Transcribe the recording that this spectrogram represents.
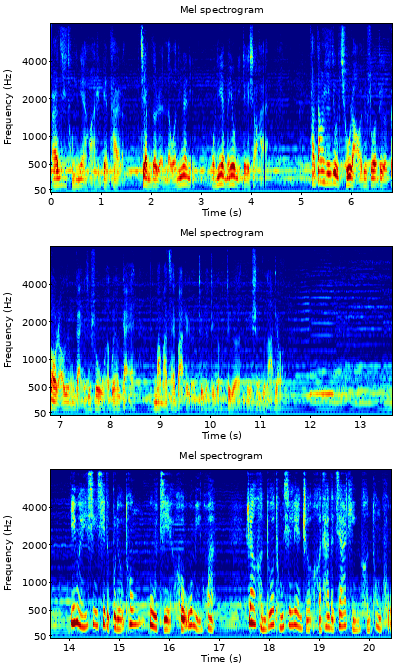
儿子是同性恋好像是变态的，见不得人的，我宁愿你，我宁愿没有你这个小孩。他当时就求饶，就说这个告饶的那种感觉，就说我我要改，他妈妈才把这个这个这个这个那个绳子拿掉。因为信息的不流通、误解和污名化，让很多同性恋者和他的家庭很痛苦。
